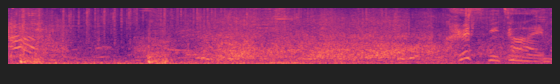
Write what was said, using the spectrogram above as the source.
Ah! Crispy time.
